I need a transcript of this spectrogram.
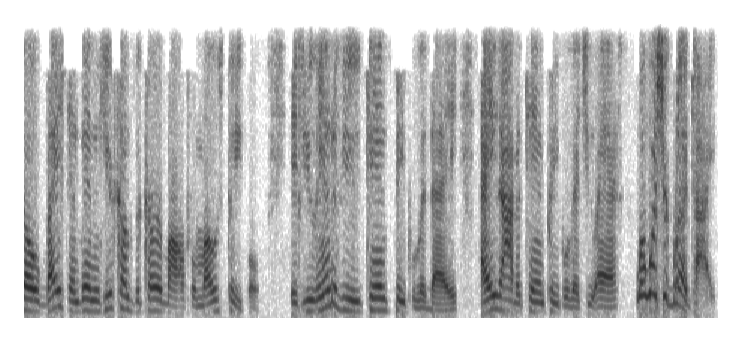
So based, and then here comes the curveball for most people. If you interview 10 people a day, 8 out of 10 people that you ask, well, what's your blood type?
